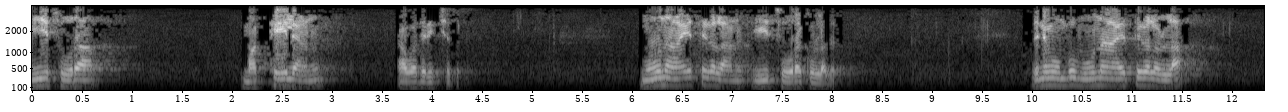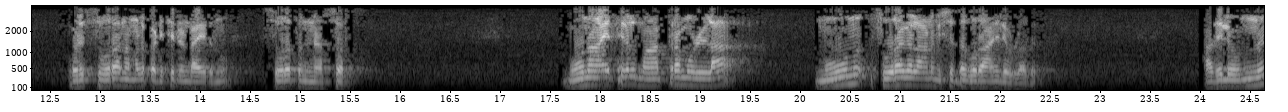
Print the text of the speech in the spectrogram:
ഈ സൂറ മക്കയിലാണ് അവതരിച്ചത്. മൂന്നായത്തുകളാണ് ഈ സൂറക്കുള്ളത്. ഇതിനു മുമ്പ് മൂന്നായത്തുകളുള്ള ഒരു സൂറ നമ്മൾ പഠിച്ചിട്ടുണ്ടായിരുന്നു. സൂറത്തുൻ നസർ മൂന്നായത്തുകൾ മാത്രമുള്ള മൂന്ന് സൂറകളാണ് വിശുദ്ധ ഖുറാനിലുള്ളത് അതിലൊന്ന്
